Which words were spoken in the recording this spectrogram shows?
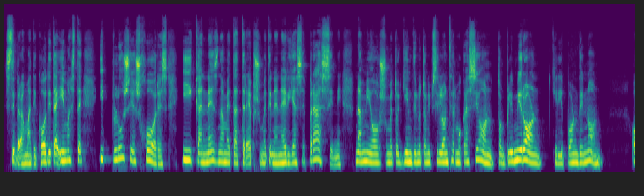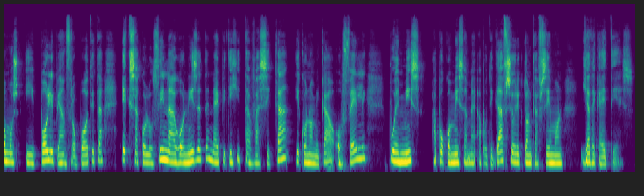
στην πραγματικότητα είμαστε οι πλούσιες χώρες, οι ικανές να μετατρέψουμε την ενέργεια σε πράσινη, να μειώσουμε τον κίνδυνο των υψηλών θερμοκρασιών, των πλημμυρών και λοιπόν δεινών. Όμως η υπόλοιπη ανθρωπότητα εξακολουθεί να αγωνίζεται να επιτύχει τα βασικά οικονομικά ωφέλη που εμείς αποκομίσαμε από την καύση ορυκτών καυσίμων για δεκαετίες.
